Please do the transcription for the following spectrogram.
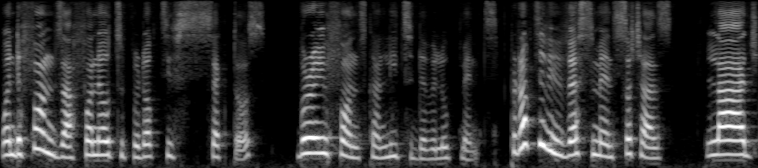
When the funds are funneled to productive sectors, borrowing funds can lead to development. Productive investments such as large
